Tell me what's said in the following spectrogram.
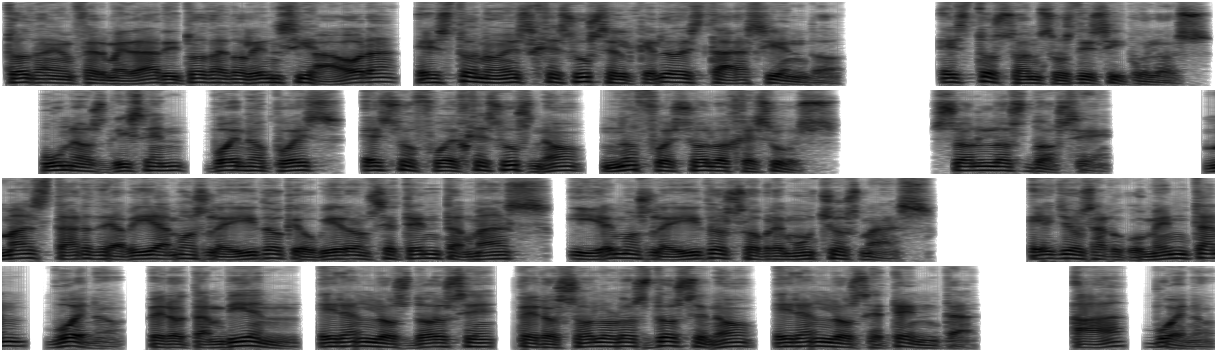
toda enfermedad y toda dolencia ahora, esto no es Jesús el que lo está haciendo. Estos son sus discípulos. Unos dicen, bueno pues, eso fue Jesús. No, no fue solo Jesús. Son los doce. Más tarde habíamos leído que hubieron setenta más, y hemos leído sobre muchos más. Ellos argumentan, bueno, pero también, eran los doce, pero solo los doce no, eran los setenta. Ah, bueno.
